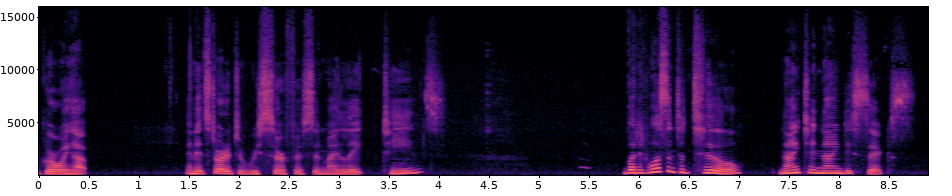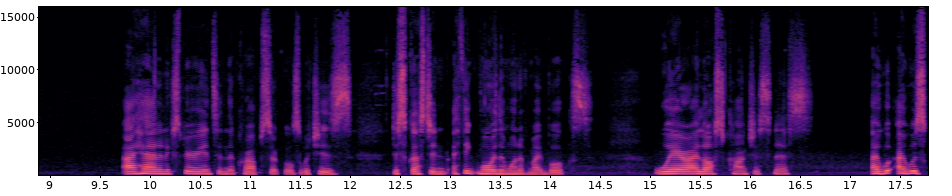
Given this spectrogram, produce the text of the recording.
growing up. And it started to resurface in my late teens. But it wasn't until 1996 I had an experience in the crop circles, which is discussed in, I think, more than one of my books, where I lost consciousness I, w- I was,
